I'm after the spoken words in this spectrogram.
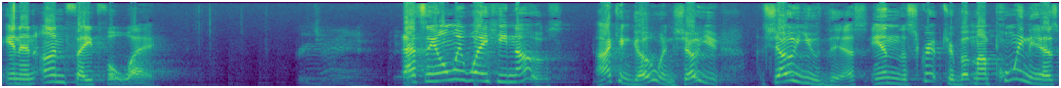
in an unfaithful way. That's the only way he knows. I can go and show you show you this in the scripture, but my point is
